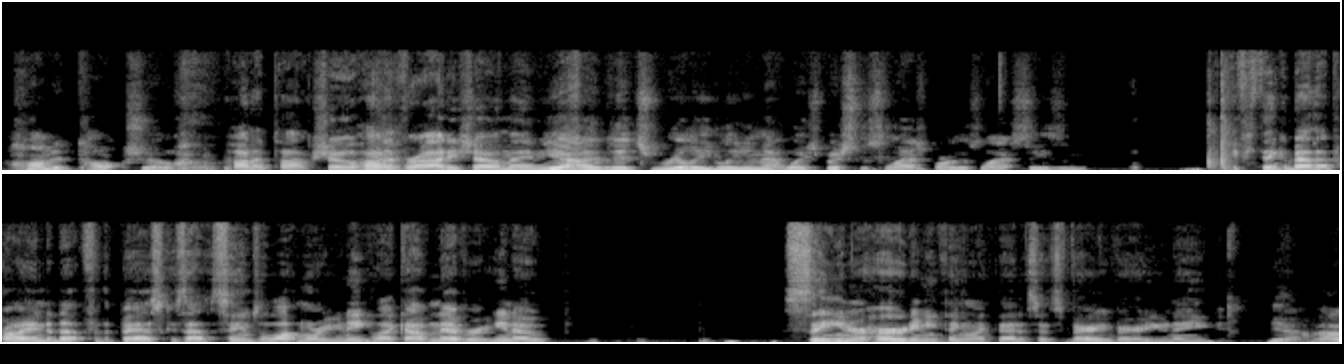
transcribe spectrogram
haunted talk show. Haunted talk show, haunted Yeah. variety show, maybe. yeah, sort of? it's really leaning that way, especially this last part of this last season. if you think about it, that probably ended up for the best because that seems a lot more unique. Like I've never, you know, seen or heard anything like that. It's it's very very unique. yeah, I,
